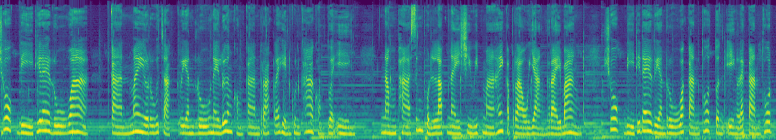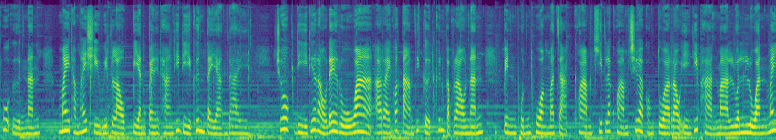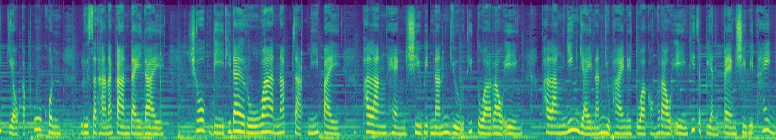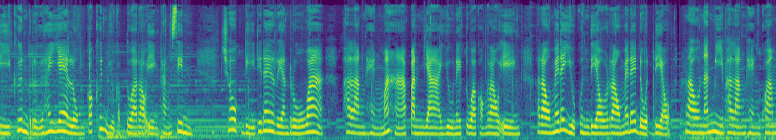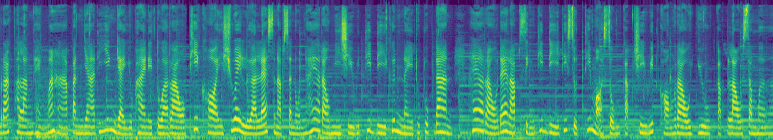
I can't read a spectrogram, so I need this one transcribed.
โชคดีที่ได้รู้ว่า การไม่รู้จักเรียนรู้ในเรื่องของการรักและเห็นคุณค่าของตัวเองนำพาซึ่งผลลัพธ์ในชีวิตมาให้กับเราอย่างไรบ้าง โชคดีที่ได้เรียนรู้ว่าการโทษตนเองและการโทษผู้อื่นนั้น ไม่ทำให้ชีวิตเราเปลี่ยนไปในทางที่ดีขึ้นแต่อย่างใด โชคดีที่เราได้รู้ว่าอะไรก็ตามที่เกิดขึ้นกับเรานั้น เป็นผลพวงมาจากความคิดและความเชื่อของตัวเราเองที่ผ่านมาล้วนๆ ไม่เกี่ยวกับผู้คน หรือสถานการณ์ใด ๆ โชคดีที่ได้รู้ว่านับจากนี้ไป พลังแห่งชีวิตนั้นอยู่ที่ตัวเราเอง พลังยิ่งใหญ่นั้นอยู่ภายในตัวของเราเองที่จะเปลี่ยนแปลงชีวิตให้ดีขึ้นหรือให้แย่ลงก็ขึ้นอยู่กับตัวเราเองทั้งสิ้น โชคดีที่ได้เรียนรู้ว่า พลังแห่งมหาปัญญาอยู่ในตัวของเราเอง เราไม่ได้อยู่คนเดียว เราไม่ได้โดดเดี่ยว เรานั้นมีพลังแห่งความรักพลังแห่งมหาปัญญาที่ยิ่งใหญ่อยู่ภายในตัวเรา ที่คอยช่วยเหลือและสนับสนุนให้เรามีชีวิตที่ดีขึ้นในทุกๆด้าน ให้เราได้รับสิ่งที่ดีที่สุดที่เหมาะสมกับชีวิตของเราอยู่กับเราเสมอ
